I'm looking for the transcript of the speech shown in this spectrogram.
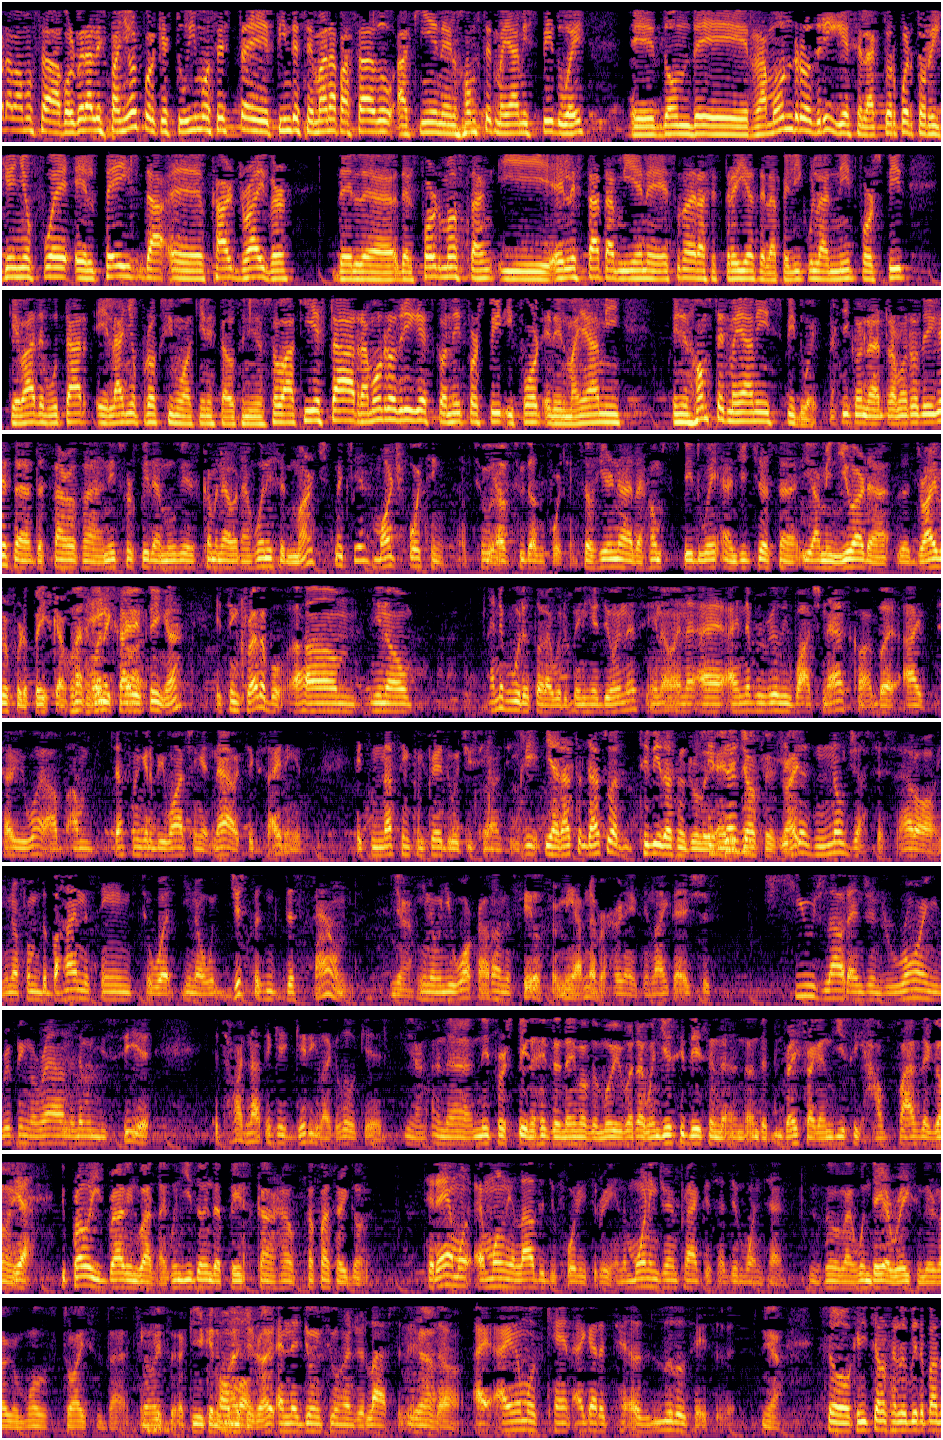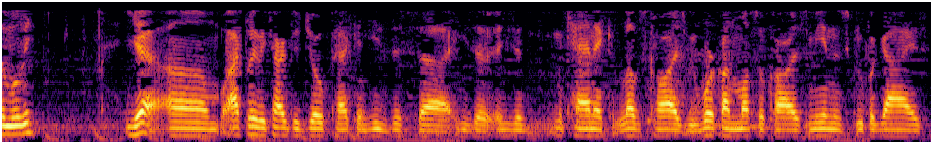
ahora vamos a volver al español porque estuvimos este fin de semana pasado aquí en el Homestead Miami Speedway, eh, donde Ramón Rodríguez, el actor puertorriqueño, fue el pace eh, car driver del, eh, del Ford Mustang y él está también, es una de las estrellas de la película Need for Speed que va a debutar el año próximo aquí en Estados Unidos. So, aquí está Ramón Rodríguez con Need for Speed y Ford en el Miami in the Homestead Miami Speedway. Aquí con uh, Ramon Rodriguez, uh, the star of uh, Need for Speed, that movie is coming out. And when is it? March next year? March 14th of, two, yeah. of 2014. So here now at the Homestead Speedway, and you just, uh, you, I mean, you are the, the driver for the pace car. What, what exciting thing, huh? It's incredible. Um, you know, I never would have thought I would have been here doing this, you know, and I, I never really watched NASCAR, but I tell you what, I'm, I'm definitely going to be watching it now. It's exciting. It's it's nothing compared to what you see on TV. Yeah, that's that's what TV doesn't really it any justice, right? It does no justice at all. You know, from the behind the scenes to what you know, just the the sound. Yeah. You know, when you walk out on the field, for me, I've never heard anything like that. It's just huge, loud engines roaring, ripping around, and then when you see it, it's hard not to get giddy like a little kid. Yeah, and uh, Need for Speed is the name of the movie. But uh, when you see this in the, on the racetrack and you see how fast they're going, yeah, you're probably driving what? Like when you're doing the pace car, how how fast are you going? Today I'm I'm only allowed to do 43. In the morning during practice I did 110. So like when they are racing they're like almost twice as that. So it's, you can imagine, right? And they're doing 200 laps of it. Yeah. So I I almost can't. I got a, t- a little taste of it. Yeah. So can you tell us a little bit about the movie? Yeah, um, I play the character Joe Peck, and he's this uh, he's a he's a mechanic, loves cars. We work on muscle cars, me and this group of guys,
